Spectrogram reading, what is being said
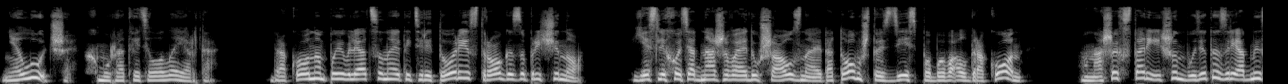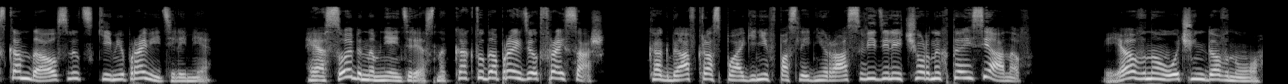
«Не лучше», — хмуро ответила Лаэрта. Драконам появляться на этой территории строго запрещено. Если хоть одна живая душа узнает о том, что здесь побывал дракон, у наших старейшин будет изрядный скандал с людскими правителями. И особенно мне интересно, как туда пройдет Фрайсаж. Когда в Краспагине в последний раз видели черных таисианов? Явно очень давно,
